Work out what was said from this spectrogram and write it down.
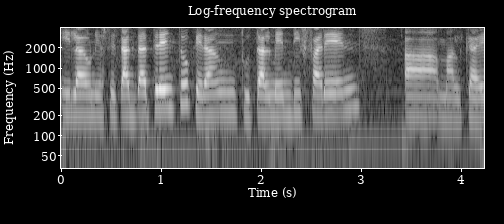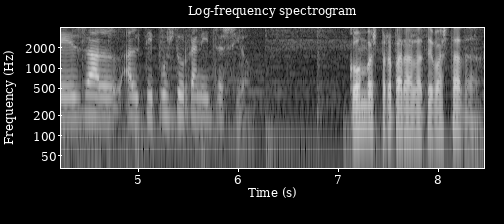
i la Universitat de Trento, que eren totalment diferents amb el que és el, el tipus d'organització. Com vas preparar la teva estada?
